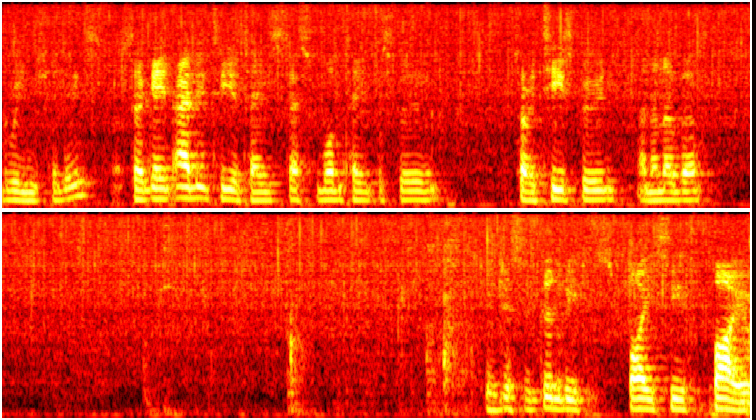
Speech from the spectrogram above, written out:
green chilies. So again, add it to your taste. That's one tablespoon, sorry, teaspoon and another. So this is going to be spicy fiery.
